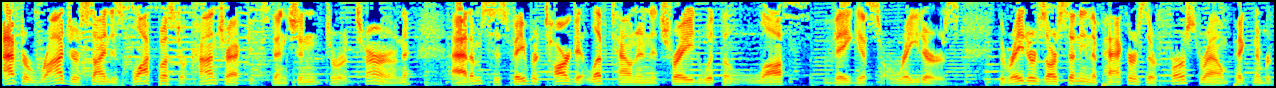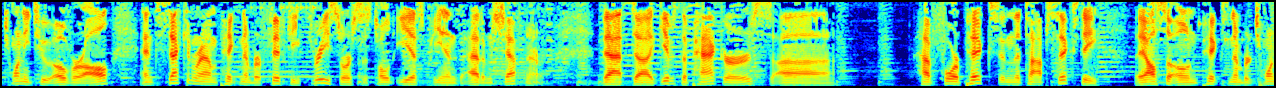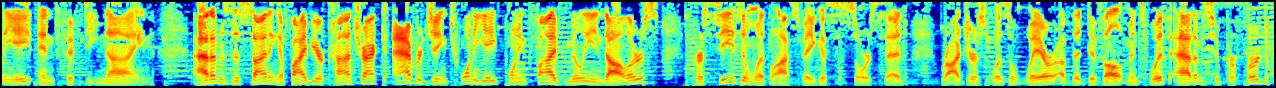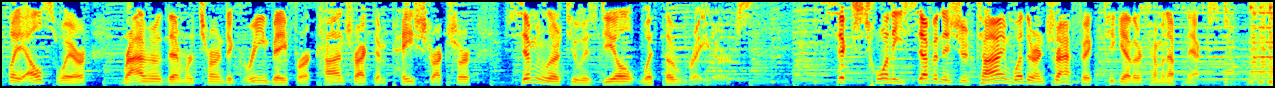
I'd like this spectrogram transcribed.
after Rodgers signed his blockbuster contract extension to return, Adams, his favorite target, left town in a trade with the Las Vegas Raiders. The Raiders are sending the Packers their first round pick number 22 overall and second round pick number 53, sources told ESPN's Adam Schefter. That uh, gives the Packers uh, have four picks in the top 60. They also own picks number 28 and 59. Adams is signing a five-year contract averaging $28.5 million per season with Las Vegas, a source said. Rodgers was aware of the developments with Adams, who preferred to play elsewhere rather than return to Green Bay for a contract and pay structure similar to his deal with the Raiders. 627 is your time. Weather and traffic together coming up next.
